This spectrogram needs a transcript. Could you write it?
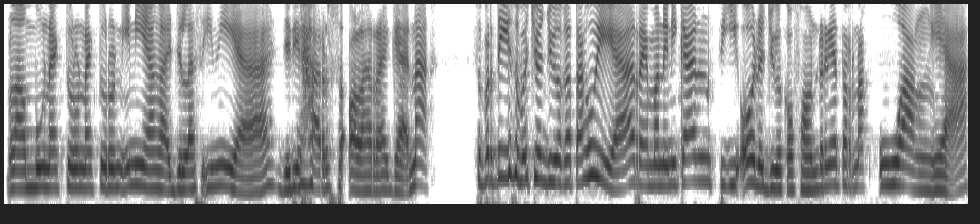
melambung naik turun naik turun ini ya nggak jelas ini ya jadi harus olahraga. Nah seperti sobat cuan juga ketahui ya Raymond ini kan CEO dan juga co-foundernya ternak uang ya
